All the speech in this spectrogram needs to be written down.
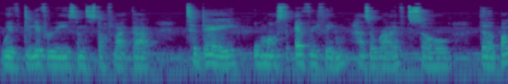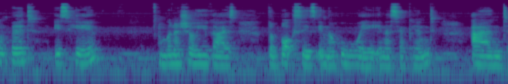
with deliveries and stuff like that. Today, almost everything has arrived. So the bunk bed is here. I'm gonna show you guys the boxes in the hallway in a second and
